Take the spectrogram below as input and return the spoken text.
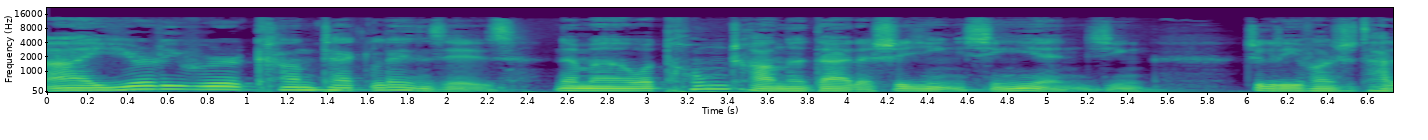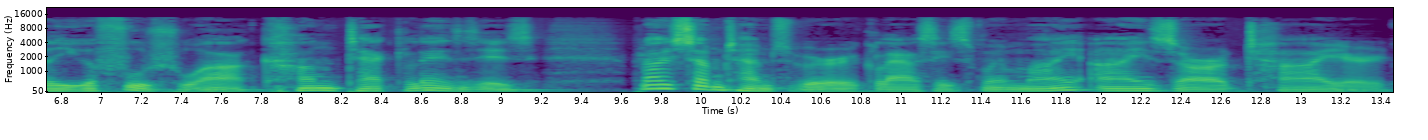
I usually wear contact lenses。那么我通常呢戴的是隐形眼镜，这个地方是它的一个复数啊，contact lenses。But I sometimes wear glasses when my eyes are tired。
